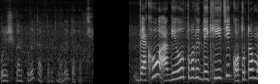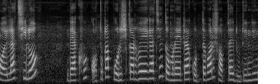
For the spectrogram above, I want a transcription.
পরিষ্কার করে তারপরে তোমাদের দেখাচ্ছি। দেখো, আগেও তোমাদের দেখিয়েছি কতটা ময়লা ছিল। দেখো, কতটা পরিষ্কার হয়ে গেছে। তোমরা এটা করতে পারো, সপ্তাহে দু, তিন দিন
